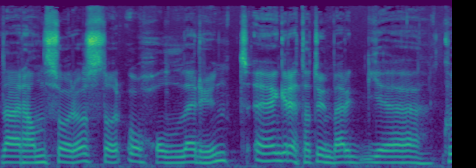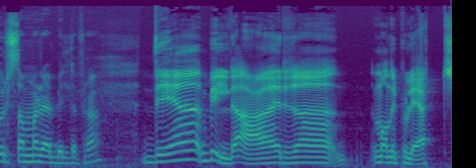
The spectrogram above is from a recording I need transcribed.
der han Soros står og holder rundt eh, Greta Thunberg. Eh, hvor stammer det bildet fra? Det bildet er uh, manipulert.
